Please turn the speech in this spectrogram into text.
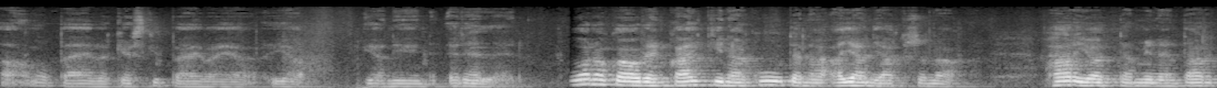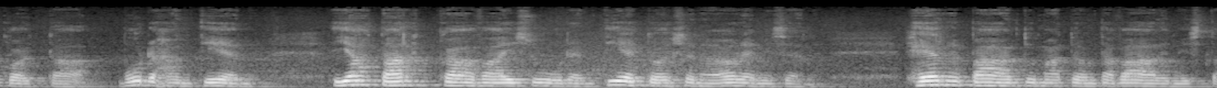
aamupäivä, keskipäivä ja, ja, ja niin edelleen. Vuorokauden kaikkina kuutena ajanjaksona harjoittaminen tarkoittaa Buddhan tien ja tarkkaavaisuuden tietoisena olemisen herpaantumatonta vaalimista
